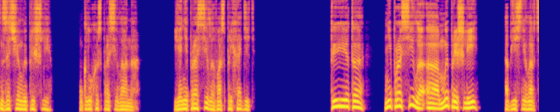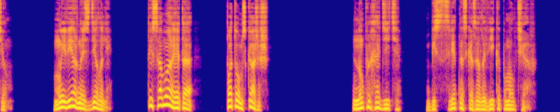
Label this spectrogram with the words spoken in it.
«Зачем вы пришли?» — глухо спросила она. «Я не просила вас приходить». «Ты это не просила, а мы пришли», — объяснил Артем. «Мы верно сделали. Ты сама это потом скажешь». «Ну, проходите», — бесцветно сказала Вика, помолчав.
